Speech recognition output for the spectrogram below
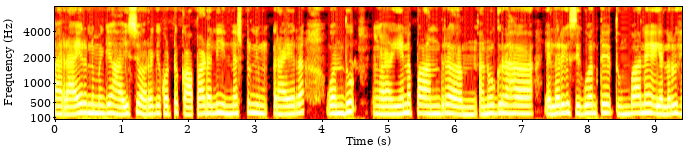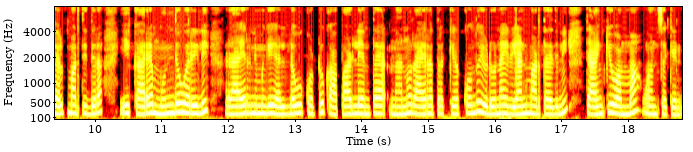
ಆ, ರಾಯರು ನಿಮಗೆ ಆಯುಷ್ಯ, ಆರೋಗ್ಯ ಕೊಟ್ಟು ಕಾಪಾಡಲಿ. ಇನ್ನಷ್ಟು ನಿಮ್ಮ ರಾಯರ ಒಂದು ಏನಪ್ಪ ಅಂದ್ರೆ, ಅನುಗ್ರಹ ಎಲ್ಲರಿಗೂ ಸಿಗುವಂತೆ ತುಂಬಾ ಎಲ್ಲರಿಗೂ ಹೆಲ್ಪ್ ಮಾಡ್ತಿದ್ದೀರ. ಈ ಕಾರ್ಯ ಮುಂದುವರಿಲಿ, ರಾಯರು ನಿಮಗೆ ಎಲ್ಲವೂ ಕೊಟ್ಟು ಕಾಪಾಡಲಿ ಅಂತ ನಾನು ರಾಯರ ಹತ್ರ ಕೇಳ್ಕೊಂಡು ವಿಡಿಯೋನ ಎಂಡ್ ಮಾಡ್ತಾ ಇದ್ದೀನಿ. ಥ್ಯಾಂಕ್ ಯು ಅಮ್ಮ ಒನ್ ಸೆಕೆಂಡ್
